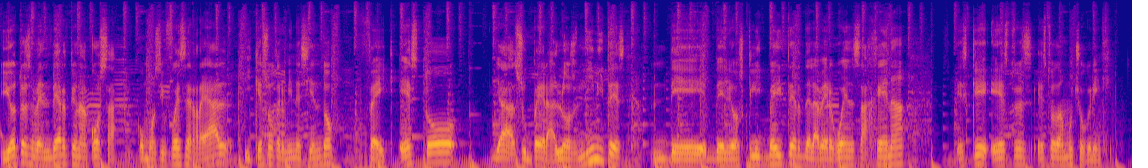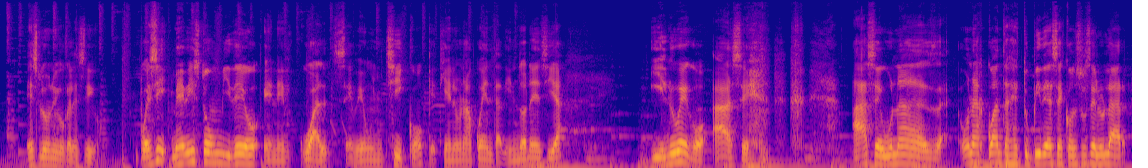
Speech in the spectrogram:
y otra es venderte una cosa como si fuese real y que eso termine siendo fake. Esto ya supera los límites de, de los clickbaiters, de la vergüenza ajena. Es que esto, es, esto da mucho cringe. Es lo único que les digo. Pues sí, me he visto un video en el cual se ve un chico que tiene una cuenta de Indonesia y luego hace hace unas unas cuantas estupideces con su celular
